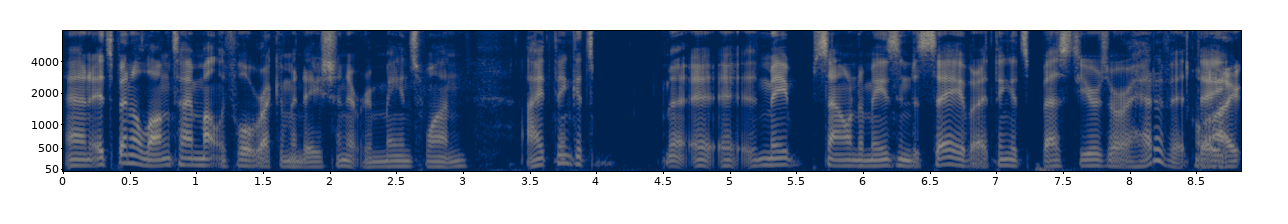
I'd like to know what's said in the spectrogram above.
And it's been a long time Motley Fool recommendation. It remains one. I think it's it, it may sound amazing to say, but I think its best years are ahead of it. Well, They-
